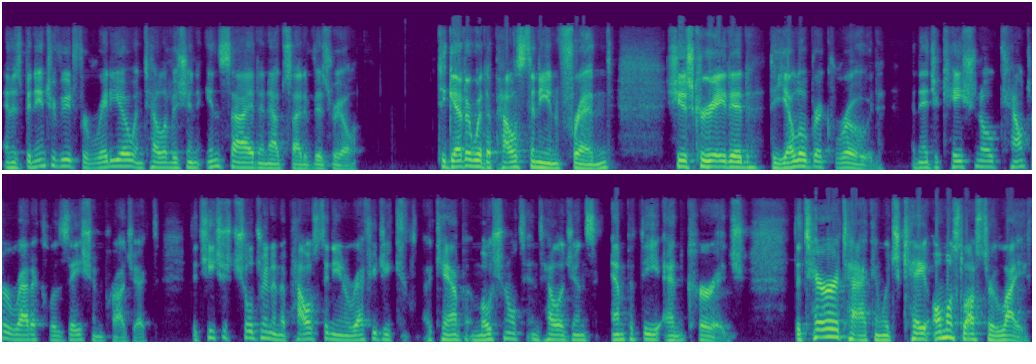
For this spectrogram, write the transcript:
and has been interviewed for radio and television inside and outside of Israel. Together with a Palestinian friend, she has created the Yellow Brick Road, an educational counter radicalization project that teaches children in a Palestinian refugee uh, camp emotional intelligence, empathy, and courage. The terror attack in which Kay almost lost her life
